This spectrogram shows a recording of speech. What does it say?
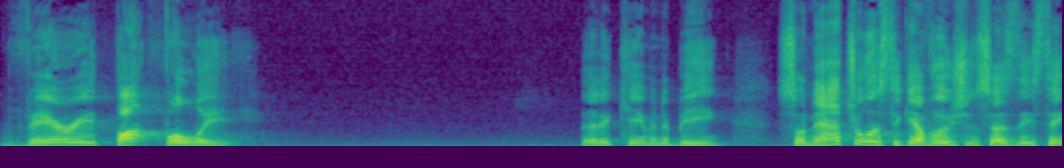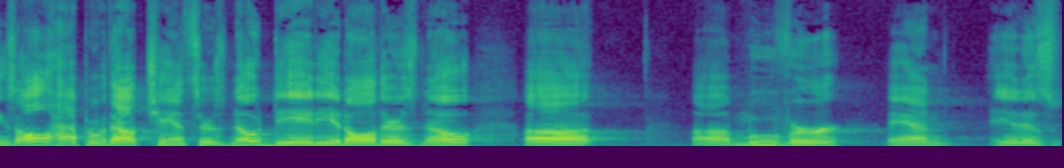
very thoughtfully that it came into being. So, naturalistic evolution says these things all happen without chance. There's no deity at all, there's no uh, uh, mover, and it is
